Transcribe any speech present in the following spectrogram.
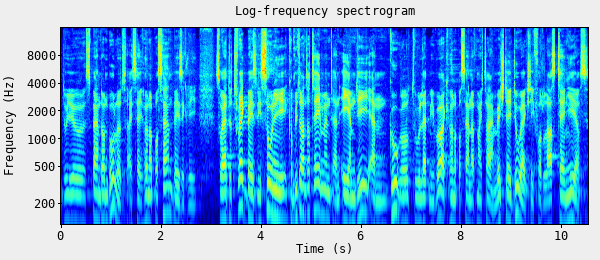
do you spend on Bullet? I say 100% basically. So I had to trick basically Sony Computer Entertainment and AMD and Google to let me work 100% of my time, which they do actually for the last 10 years,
